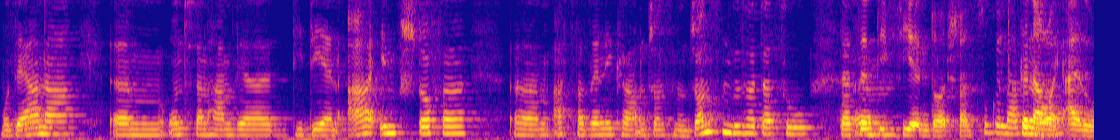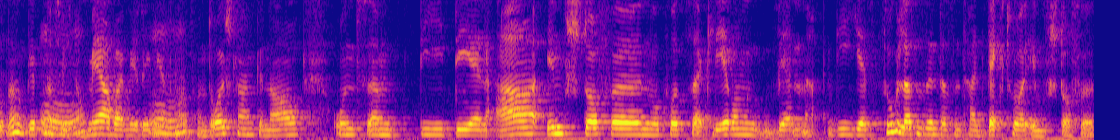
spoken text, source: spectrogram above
Moderna. Ähm, und dann haben wir die DNA-Impfstoffe. Ähm, AstraZeneca und Johnson Johnson gehört dazu. Das sind ähm, die vier in Deutschland zugelassen. Genau, also ne, gibt mhm. natürlich noch mehr, aber wir reden mhm. jetzt mal von Deutschland, genau. Und ähm, die DNA-Impfstoffe, nur kurz zur Erklärung, werden, die jetzt zugelassen sind, das sind halt Vektorimpfstoffe.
